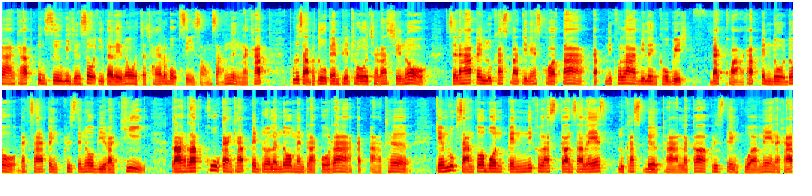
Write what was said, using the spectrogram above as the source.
การครับ คุณซือวิเชนโซอิตาเลโนจะใช้ระบบ 4-2-3-1 นะครับ ผู้รักษาประตูเป็นเปียโตรเชราเชโนเซนฮาเป็นลูคัสมาติเนสควอต้ากับนิโคลามิเลนโควิช แบ็กขวาครับเป็นโดโด แบ็กซ้ายเป็นคริสเตโนบิราคีกลางรับคู่กันครับเป็นโรลันโดแมนดราโกรากับอาร์เธอร์ มลุก3 ตัวบนเป็นนิโคลัสกอนซาเลสลูคัสเบลทรานแล้วก็คริสเตียนคัวเม่นะครับ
